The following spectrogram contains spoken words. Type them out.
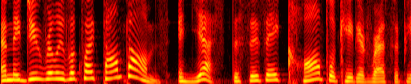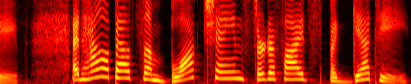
and they do really look like pom poms. And yes, this is a complicated recipe. And how about some blockchain certified spaghetti?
